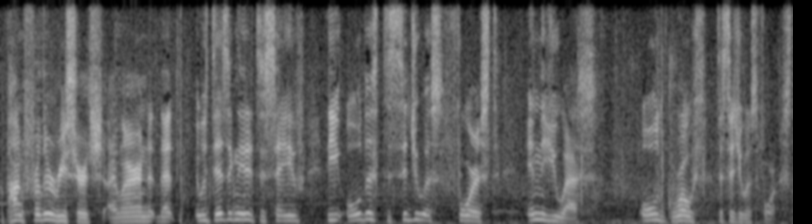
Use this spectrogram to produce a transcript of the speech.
Upon further research, I learned that it was designated to save the oldest deciduous forest in the US, old growth deciduous forest.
